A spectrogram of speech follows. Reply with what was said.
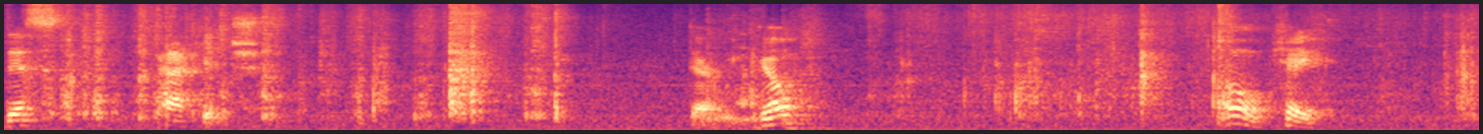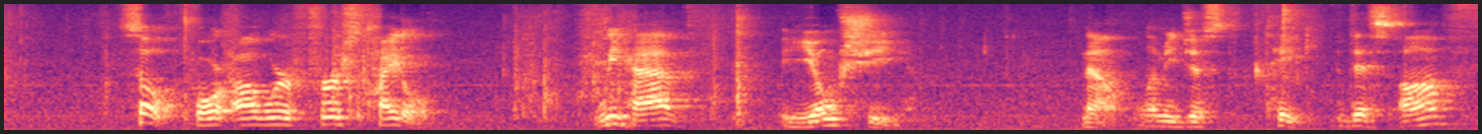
this package. There we go. Okay. So, for our first title, we have Yoshi. Now, let me just take this off.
